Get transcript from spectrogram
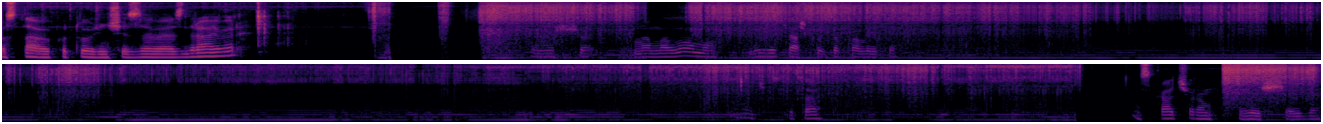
Поставив потужніший ЗВС драйвер, тому що на малому дуже тяжко запалити. Ну, частота із качером вище йде.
